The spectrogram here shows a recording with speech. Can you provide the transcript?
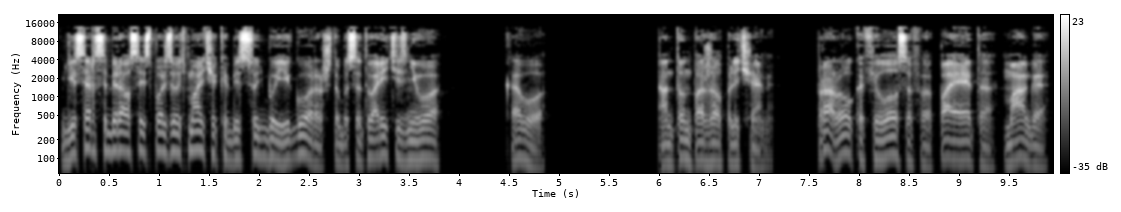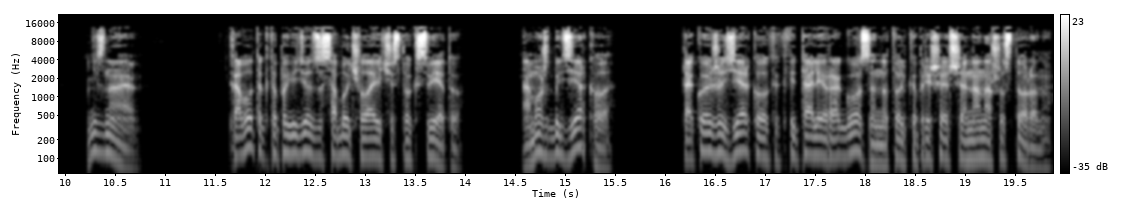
Гессер собирался использовать мальчика без судьбы Егора, чтобы сотворить из него... Кого? Антон пожал плечами. Пророка, философа, поэта, мага. Не знаю. Кого-то, кто поведет за собой человечество к свету. А может быть, зеркало? Такое же зеркало, как Виталий Рогоза, но только пришедшее на нашу сторону.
